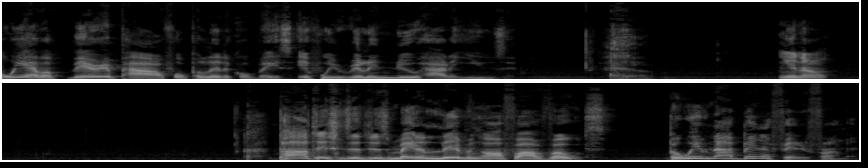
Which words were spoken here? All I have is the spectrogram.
we have a very powerful political base if we really knew how to use it. You know, politicians have just made a living off our votes, but we've not benefited from it.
